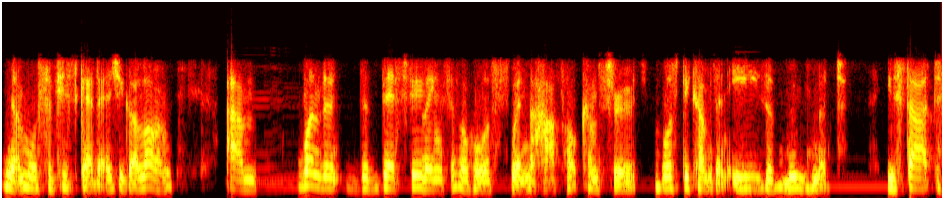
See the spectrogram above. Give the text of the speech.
you know, more sophisticated as you go along. Um, one of the, the best feelings of a horse when the half halt comes through, the horse becomes an ease of movement. You start to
